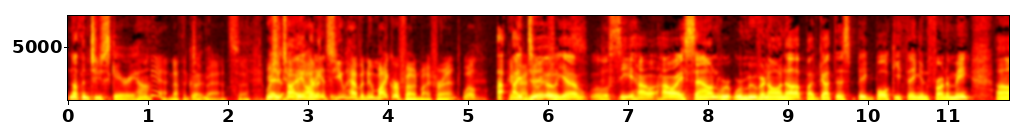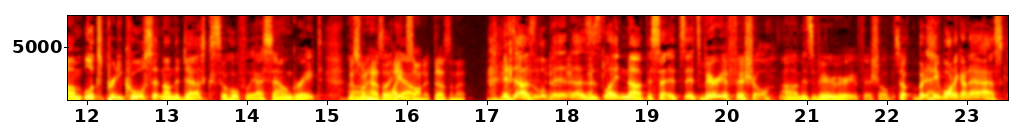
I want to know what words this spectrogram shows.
nothing too scary, huh? Yeah, nothing good. too bad. So we should tell I, the I audience gotta, you have a new microphone, my friend. Well, I do. Yeah, we'll see how, how I sound. We're, we're moving on up. I've got this big bulky thing in front of me. Um, looks pretty cool sitting on the desk. So hopefully I sound great. This um, one has lights yeah. on it, doesn't it? It does a little bit. It does. It's lighting up. It's it's it's very official. Um, it's very very official. So, but hey, Walt, I got to ask:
